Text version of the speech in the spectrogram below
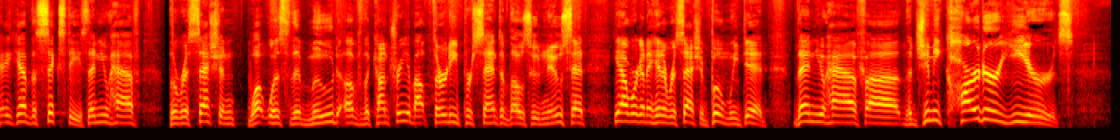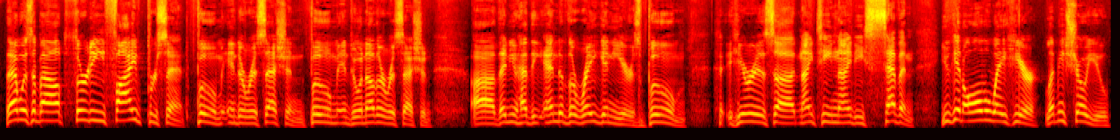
Okay, you have the 60s. Then you have the recession. What was the mood of the country? About 30% of those who knew said, yeah, we're going to hit a recession. Boom, we did. Then you have uh, the Jimmy Carter years. That was about 35%. Boom, into recession. Boom, into another recession. Uh, then you had the end of the Reagan years. Boom. Here is uh, 1997. You get all the way here. Let me show you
